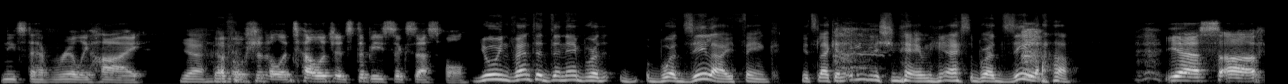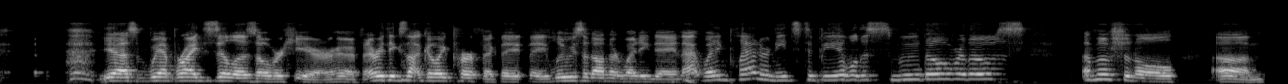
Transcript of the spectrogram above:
needs to have really high yeah definitely. emotional intelligence to be successful. You invented the name Brazil, I think. It's like an English name. Yes, Bridezilla. yes. Uh, yes, we have bridezillas over here. If everything's not going perfect, they, they lose it on their wedding day. And that wedding planner needs to be able to smooth over those emotional um,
